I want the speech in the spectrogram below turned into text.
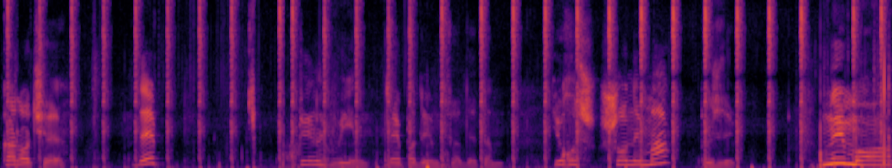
Короче, де пінгвін? Де подивимося, де там. Його ж що нема? Подожди. Нема.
